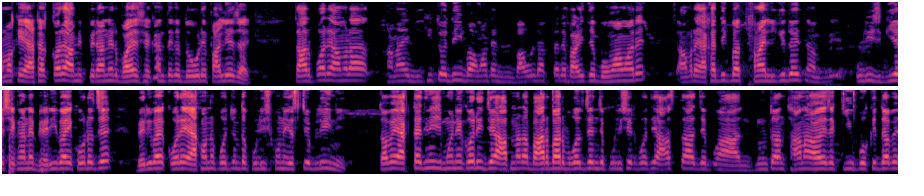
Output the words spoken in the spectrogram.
আমাকে অ্যাটাক করে আমি প্রাণের ভয়ে সেখান থেকে দৌড়ে পালিয়ে যাই। তারপরে আমরা থানায় লিখিত দিই বা আমাদের বাবুল ডাক্তারের বাড়িতে বোমা মারে, আমরা একাধিকবার থানায় লিখিত দিই পুলিশ গিয়ে সেখানে ভেরিফাই করেছে ভেরিফাই করে এখনও পর্যন্ত পুলিশ কোনো স্টেপ নিইনি তবে একটা জিনিস মনে করি যে আপনারা বারবার বলছেন যে পুলিশের প্রতি আস্থা, যে নূতন থানা হয়েছে, কী উপকৃত হবে,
